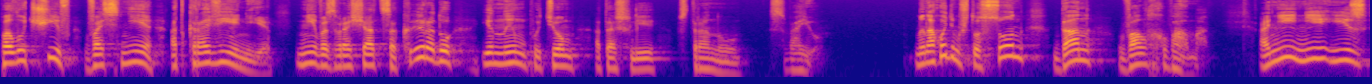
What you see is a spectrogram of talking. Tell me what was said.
получив во сне откровение не возвращаться к Ироду, иным путем отошли в страну свою мы находим, что сон дан волхвам. Они не из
